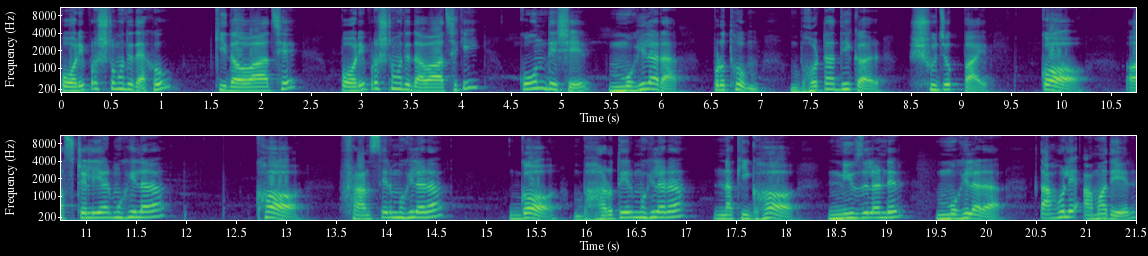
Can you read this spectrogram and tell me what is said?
পরিপ্রশ্ন মধ্যে দেখো কি দেওয়া আছে? পরিপ্রশ্ন মধ্যে দেওয়া আছে কি, কোন দেশের মহিলারা প্রথম ভোটাধিকার সুযোগ পায়? ক, অস্ট্রেলিয়ার মহিলারা। খ, ফ্রান্সের মহিলারা। গ, ভারতের মহিলারা। নাকি ঘ, নিউজিল্যান্ডের মহিলারা? তাহলে আমাদের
